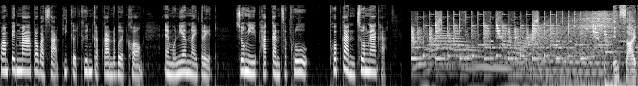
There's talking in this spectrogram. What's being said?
ความเป็นมาประวัติศาสตร์ที่เกิดขึ้นกับการระเบิดของแอมโมเนียมไนเตรตช่วงนี้พักกันสักครู่ พบกันช่วงหน้าค่ะ inside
